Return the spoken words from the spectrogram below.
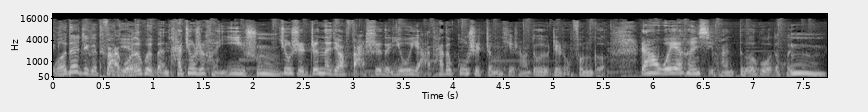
国的这个特法国的绘本，它就是很艺术，就是真的叫法式的优雅，它的故事整体上都有这种风格。然后我也很喜欢德国的绘本。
